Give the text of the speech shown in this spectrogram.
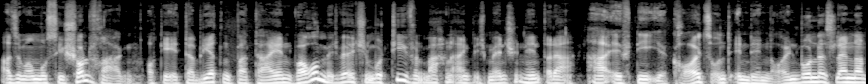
Also man muss sich schon fragen, auch die etablierten Parteien, warum, mit welchen Motiven machen eigentlich Menschen hinter der AfD ihr Kreuz und in den neuen Bundesländern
